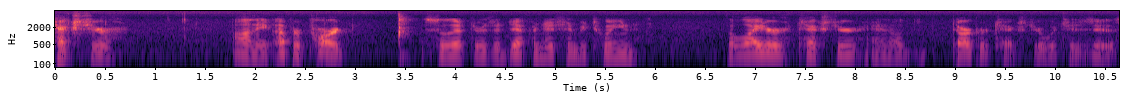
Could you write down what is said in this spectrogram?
texture on the upper part so that there's a definition between the lighter texture and the darker texture which is this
